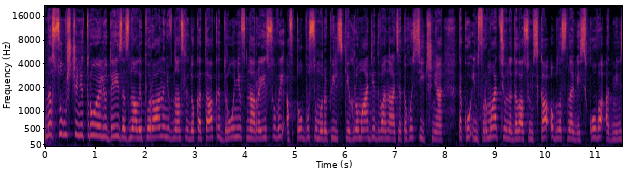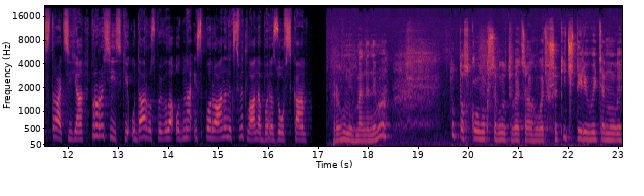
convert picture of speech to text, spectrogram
На Сумщині троє людей зазнали поранень внаслідок атаки дронів на рейсовий автобус у Миропільській громаді 12 січня. Таку інформацію надала Сумська обласна військова адміністрація. Про російський удар розповіла одна із поранених Світлана Березовська. Переломів в мене нема. Тут осколок все будуть витягувати, в шаки чотири витягнули.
